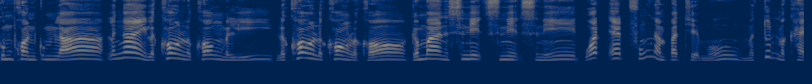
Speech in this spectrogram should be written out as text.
กุมพรกุมลาละง่ายละค้องละค้องมะลีละค้องละค้องละค้องกะมันสนิดสนิดสนิด what at ฟงนำปัจเจมูมาตุ้ดมาไข่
